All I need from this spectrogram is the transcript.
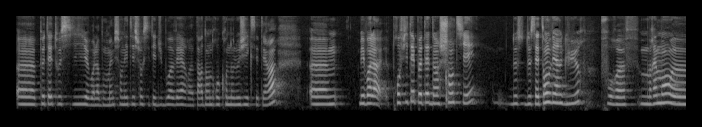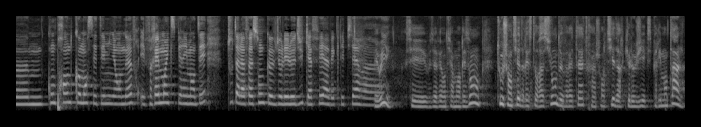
euh, peut-être aussi, voilà, bon, même si on était sûr que c'était du bois vert par dendrochronologie, etc. mais voilà, profiter peut-être d'un chantier de, cette envergure pour euh, vraiment euh, comprendre comment c'était mis en œuvre et vraiment expérimenter, tout à la façon que Viollet-le-Duc a fait avec les pierres. Euh... Oui, vous avez entièrement raison. Tout chantier de restauration devrait être un chantier d'archéologie expérimentale,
